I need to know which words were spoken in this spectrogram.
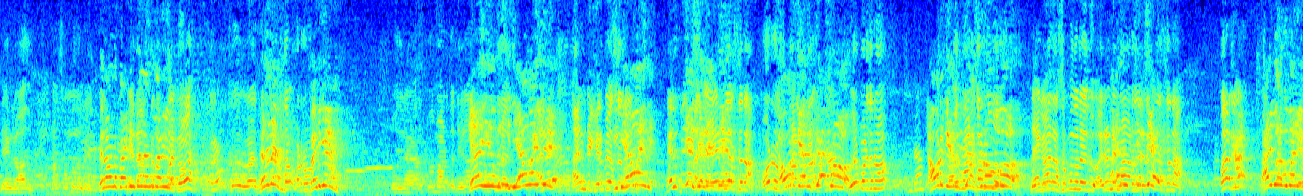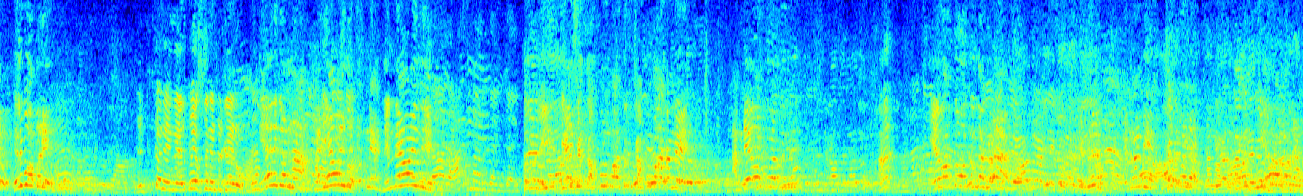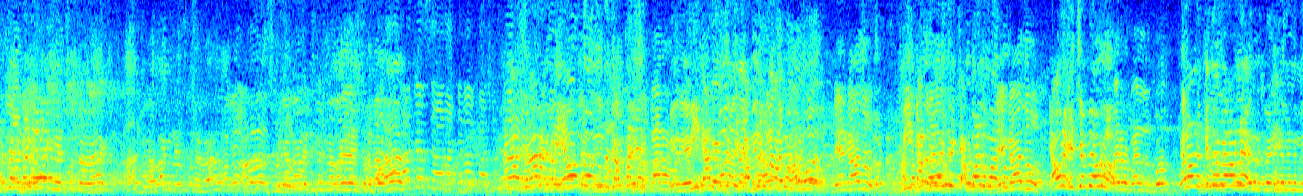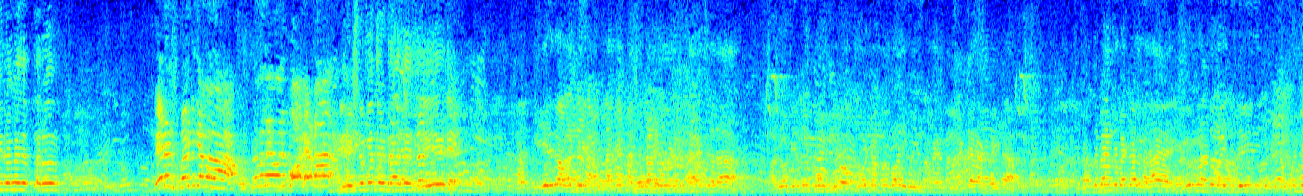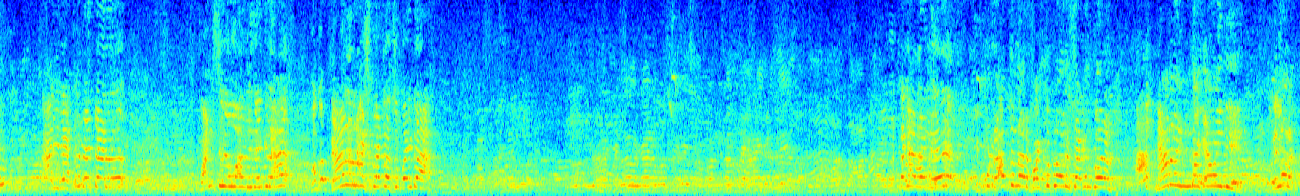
నేను కాదు నాకు సంబంధం లేదు పిలవండి బయటికి పిలవండి మరి. బయటికి. ఏ, ఇది ఇది ఏమైంది? ఇది ఏమైంది? హెల్ప్ చేసేది ఏం ఏంటి? చేస్తున్నా ఎవరికి హెల్ప్ చేస్తున్నావు? ఎవరు పడుతున్నావు ఎవరికి హెల్ప్ ఎవరు చేస్తున్నావు మాట్లాడు? నువ్వు? నేను కాదు నాకు సంబంధం లేదు అయినా నేను హెల్ప్ మాట్లాడలేదు చేయి. ఏం చేస్తున్నా బాగా అయిపోకు మరి వెళ్ళిపో మరి ఇంకా నేను హెల్ప్ చేస్తాను ఇప్పుడు నేను దేనికన్నా అది ఏమైంది నే- నిన్నేమైంది రాస్తున్నారుగా ఇంకా అయిపోయింది. ఇది చేసే తప్పులు మాత్రం చెప్పమాకండి అంతేమవుతుంది ఆ? నేను కాదు నేను కాదు ఎవరు హెచ్ఎం ఎవరు కింద వెళ్ళండి మీరు ఎలా చెప్తారు పేరెంట్స్ బయటికి వెళ్ళాలా అప్పుడు పిల్లలు ఏమైపోలేడా మీరు ఇష్టం వచ్చినట్టు రాసేసి అది ఒకటి ఇల్లు కోడ్ నెంబర్ కూడా పెట్టారండి బయట. పెద్ద బ్యానర్ పెట్టాలి కదా? ఎవరికి అర్థమైంది తెలియదు చెప్పండి. సార్ ఎక్కడ పెట్టారు? ఫండ్స్ ఇవ్వాలి మీ దగ్గర? ఒక బ్యానర్ రాసి పెట్టచ్చు బయట. అట్ట ఇప్పుడు రాస్తున్నారు ఫస్ట్ ఫ్లోర్ సెకండ్ ఫ్లోర్. ఆ జ్ఞానం ఇందాకేమైంది పిల్లలు.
